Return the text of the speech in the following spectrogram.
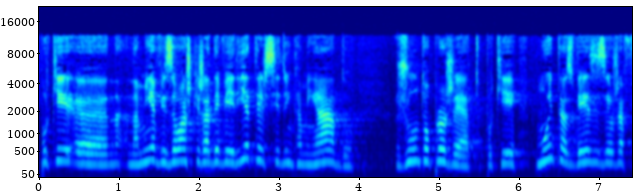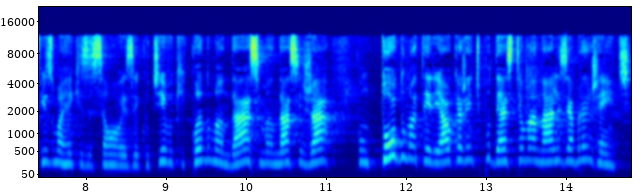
porque, é, na, na minha visão, acho que já deveria ter sido encaminhado junto ao projeto, porque muitas vezes eu já fiz uma requisição ao executivo que, quando mandasse, mandasse já com todo o material que a gente pudesse ter uma análise abrangente.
